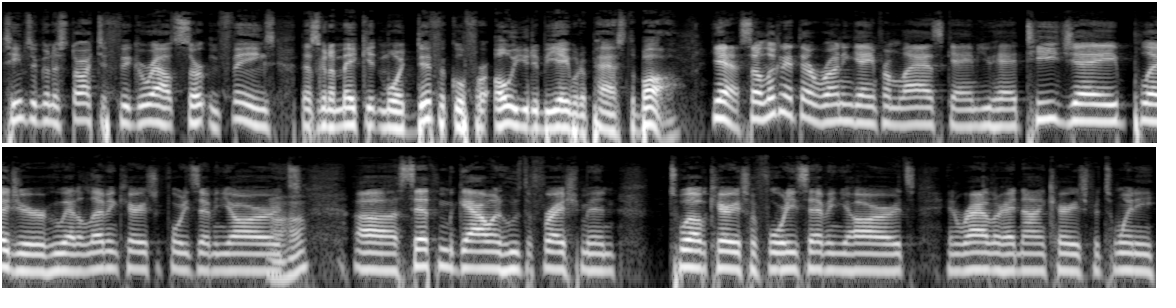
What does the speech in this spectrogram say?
Teams are going to start to figure out certain things that's going to make it more difficult for OU to be able to pass the ball. Yeah, so looking at their running game from last game, you had TJ Pledger, who had 11 carries for 47 yards, Uh-huh. uh, Seth McGowan, who's the freshman, 12 carries for 47 yards, and Rattler had nine carries for 20.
